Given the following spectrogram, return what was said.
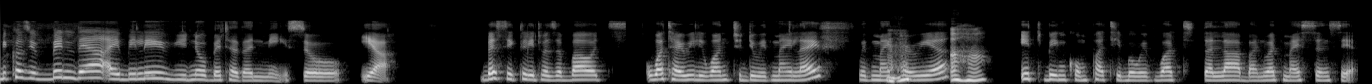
because you've been there, I believe you know better than me. So yeah. Basically it was about what I really want to do with my life, with my Mhm. career, Uh-huh. it being compatible with what the lab and what my sensei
